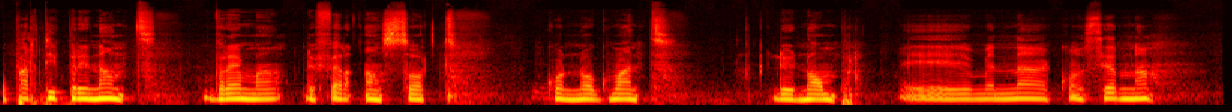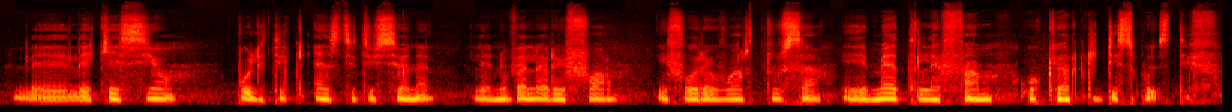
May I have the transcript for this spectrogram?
aux parties prenantes, vraiment, de faire en sorte qu'on augmente le nombre. Et maintenant, concernant les questions politiques institutionnelles, les nouvelles réformes, il faut revoir tout ça et mettre les femmes au cœur du dispositif.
